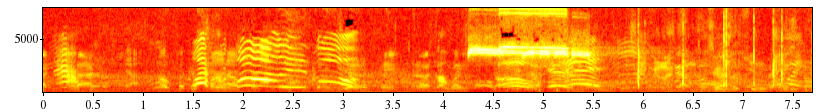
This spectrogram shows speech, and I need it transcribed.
Watch the tackle. Yeah. Oh, put the What? up. Oh, he's yeah.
